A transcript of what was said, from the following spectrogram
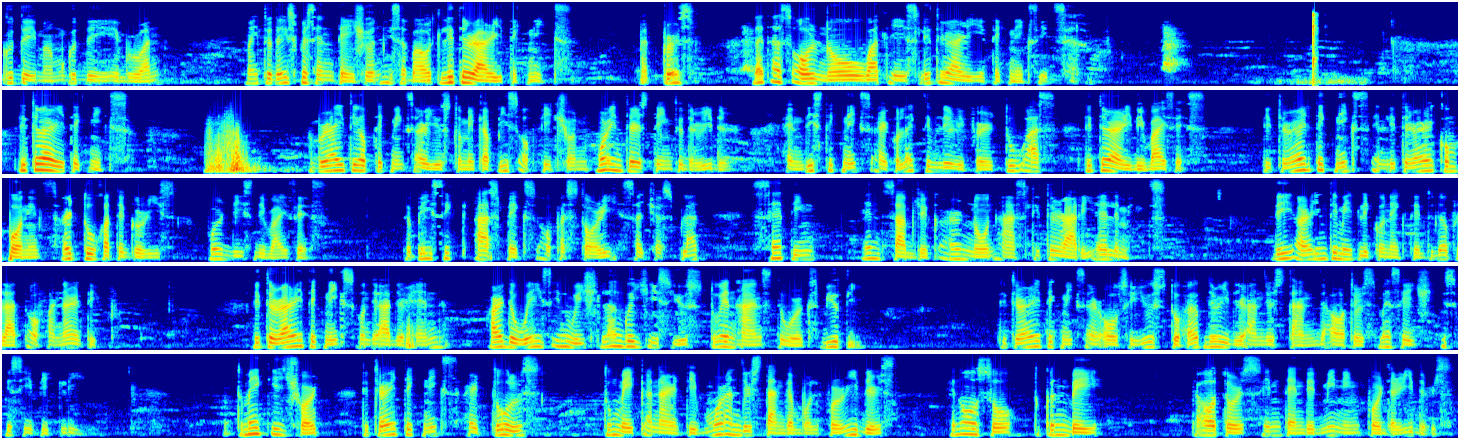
Good day, ma'am. Good day, everyone. My today's presentation is about literary techniques. But first, let us all know what is literary techniques itself. Literary techniques. A variety of techniques are used to make a piece of fiction more interesting to the reader, and these techniques are collectively referred to as literary devices. Literary techniques and literary components are two categories for these devices. The basic aspects of a story, such as plot, setting, and subject, are known as literary elements. They are intimately connected to the plot of a narrative. Literary techniques, on the other hand, are the ways in which language is used to enhance the work's beauty. Literary techniques are also used to help the reader understand the author's message specifically. To make it short, literary techniques are tools to make a narrative more understandable for readers and also to convey the author's intended meaning for the readers.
